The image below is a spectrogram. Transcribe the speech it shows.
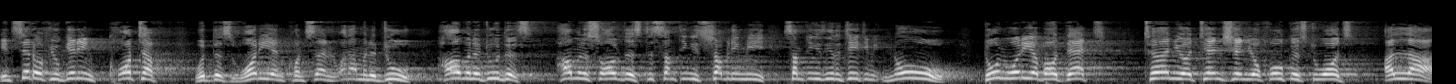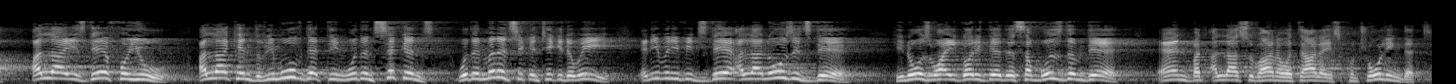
Instead of you getting caught up with this worry and concern, what I'm to do, how I'm to do this, how I'm to solve this, this something is troubling me, something is irritating me. No, don't worry about that. Turn your attention, your focus towards Allah. Allah is there for you. Allah can remove that thing within seconds, within minutes He can take it away. And even if it's there, Allah knows it's there. He knows why He got it there, there's some wisdom there. And, but Allah subhanahu wa ta'ala is controlling that.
